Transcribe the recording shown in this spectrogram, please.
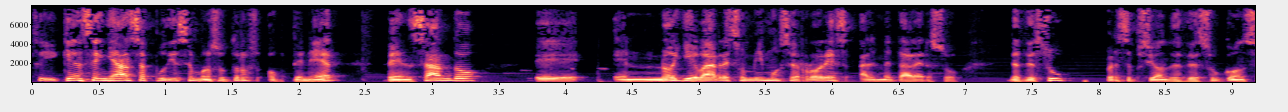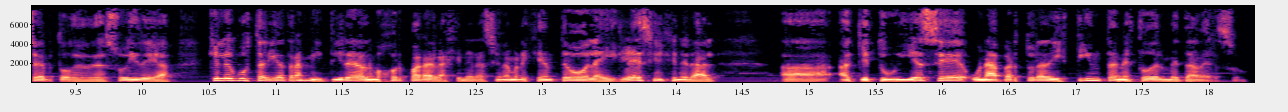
sí, ¿qué enseñanzas pudiésemos nosotros obtener pensando eh, en no llevar esos mismos errores al metaverso? Desde su percepción, desde su concepto, desde su idea, ¿qué les gustaría transmitir a lo mejor para la generación emergente o la iglesia en general a, que tuviese una apertura distinta en esto del metaverso?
